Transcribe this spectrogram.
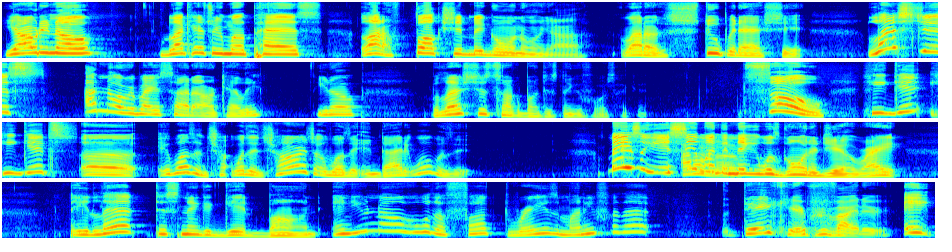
y'all already know Black History Month passed. A lot of fuck shit been going on, y'all. A lot of stupid ass shit. Let's just. I know everybody's tired of R. Kelly, you know, but let's just talk about this nigga for a second. So he get he gets uh it wasn't char- was it charged or was it indicted? What was it? Basically, it seemed like the nigga was going to jail, right? They let this nigga get bond, and you know who the fuck raised money for that? Daycare provider. Eight.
